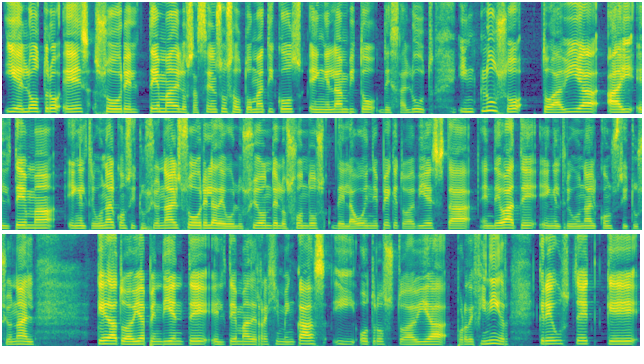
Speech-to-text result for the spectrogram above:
y el otro es sobre el tema de los ascensos automáticos en el ámbito de salud. Incluso todavía hay el tema en el Tribunal Constitucional sobre la devolución de los fondos de la ONP que todavía está en debate en el Tribunal Constitucional. Queda todavía pendiente el tema del régimen CAS y otros todavía por definir. ¿Cree usted que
